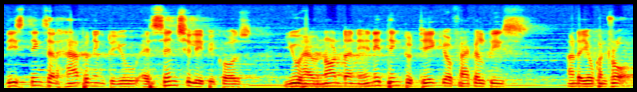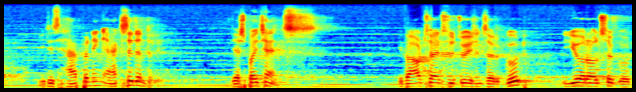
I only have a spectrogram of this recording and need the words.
These things are happening to you essentially because you have not done anything to take your faculties under your control. It is happening accidentally, just by chance. If outside situations are good, you are also good.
